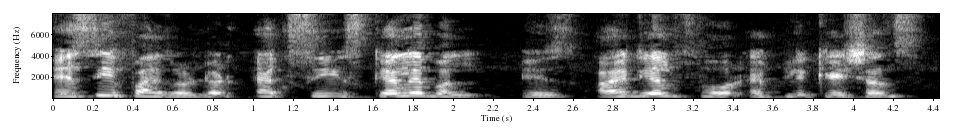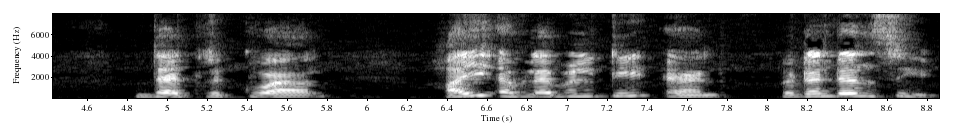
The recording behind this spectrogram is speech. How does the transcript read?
AC500XC Scalable is ideal for applications that require high availability and redundancy.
